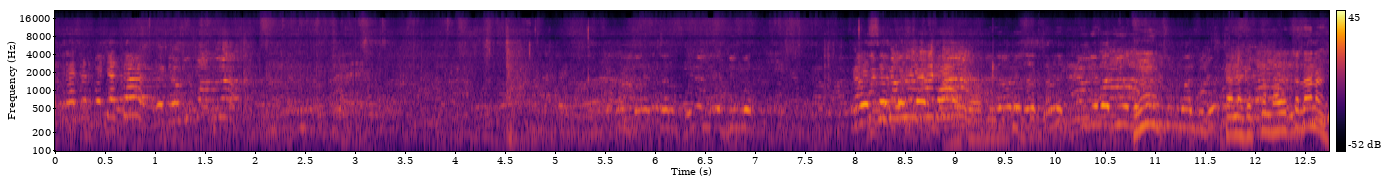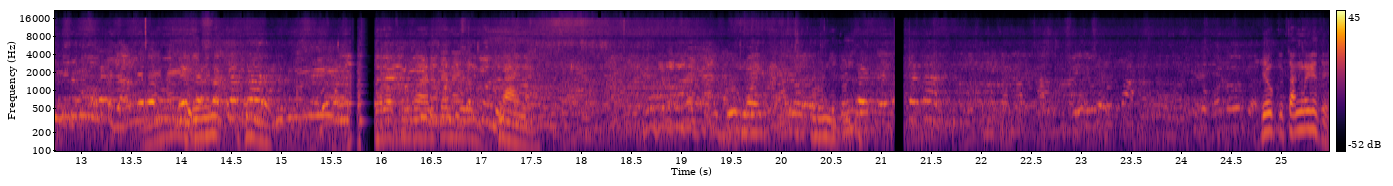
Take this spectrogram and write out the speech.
त्रेसष्ट पचाहत्तर त्यांना गप्पा लावत ना नाही नाही पडून घेतो ना. देव चांगलं घेते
